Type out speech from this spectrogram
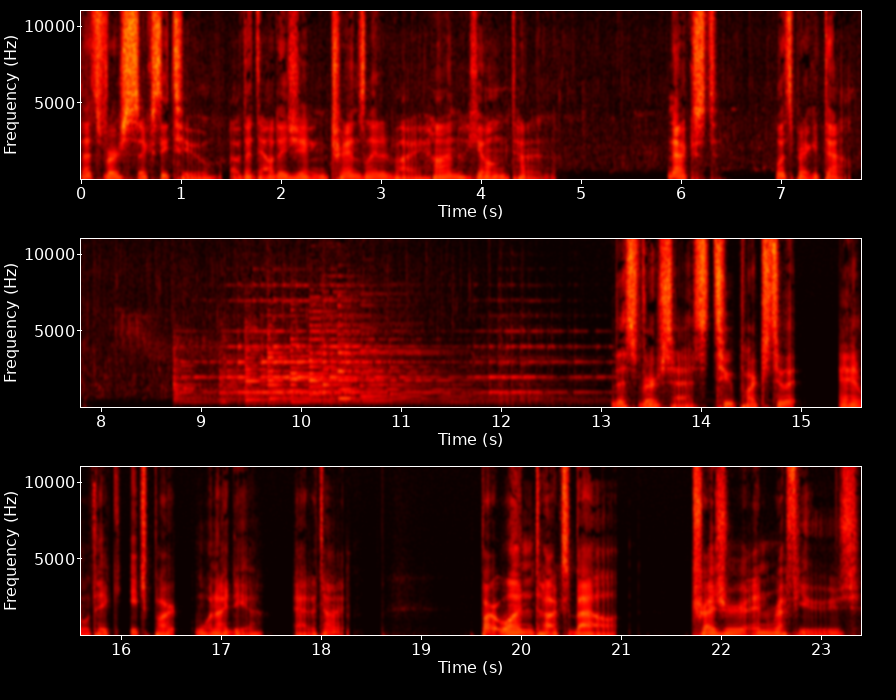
That's verse 62 of the Tao Te Ching translated by Han Hiong Tan. Next, let's break it down. This verse has two parts to it, and we'll take each part one idea at a time. Part one talks about treasure and refuge,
